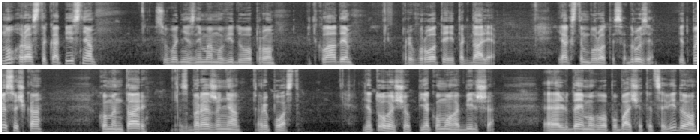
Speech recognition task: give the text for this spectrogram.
Ну, раз така пісня. Сьогодні знімемо відео про підклади, привороти і так далі. Як з тим боротися? Друзі, підписочка, коментар, збереження, репост. Для того, щоб якомога більше е, людей могло побачити це відео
